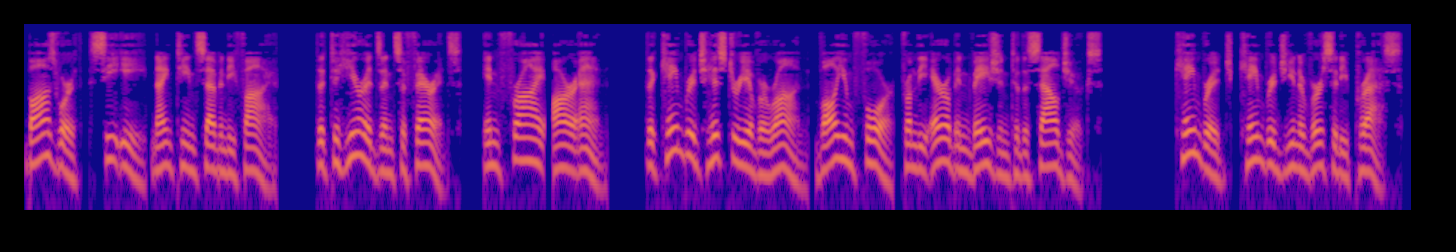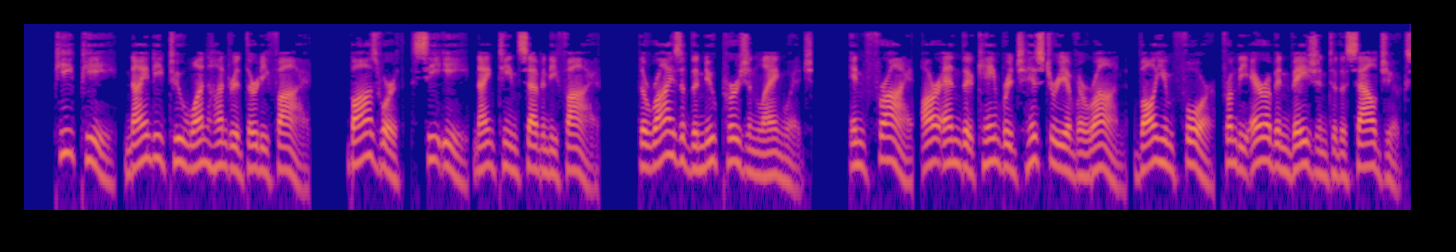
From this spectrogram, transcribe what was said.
Bosworth, C. E. 1975. The Tahirids and Saffarids. In Frye, R. N. The Cambridge History of Iran, Volume 4, From the Arab Invasion to the Saljuks. Cambridge, Cambridge University Press. Pp. 90–135. Bosworth, C. E. 1975. The Rise of the New Persian Language. In Frye, R. N. The Cambridge History of Iran, Volume 4, From the Arab Invasion to the Saljuks.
